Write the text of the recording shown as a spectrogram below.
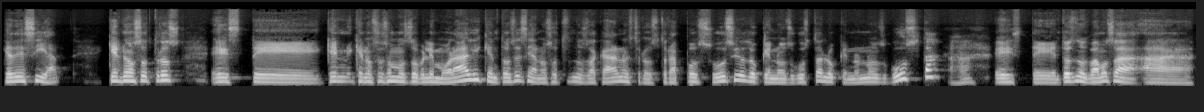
que decía que nosotros, este, que, que, nosotros somos doble moral y que entonces si a nosotros nos sacaran nuestros trapos sucios, lo que nos gusta, lo que no nos gusta, este, entonces nos vamos a,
